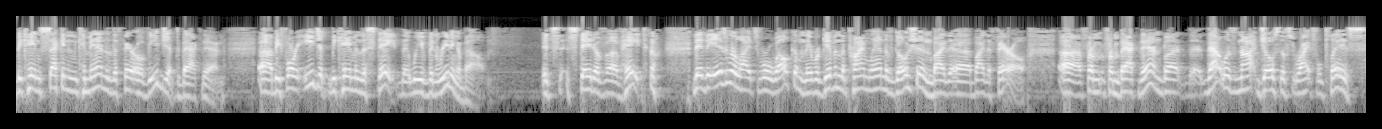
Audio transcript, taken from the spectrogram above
became second in command of the Pharaoh of Egypt back then, uh, before Egypt became in the state that we've been reading about. It's state of, of hate. the, the Israelites were welcome. They were given the prime land of Goshen by the, uh, by the Pharaoh uh, from from back then, but that was not Joseph's rightful place,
